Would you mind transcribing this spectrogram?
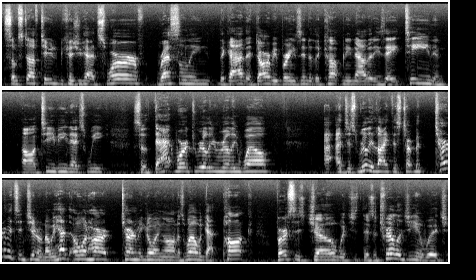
some stuff too because you had Swerve wrestling the guy that Darby brings into the company now that he's 18 and on TV next week. So that worked really, really well. I, I just really like this tournament. But tournaments in general. Now we have the Owen Hart tournament going on as well. We got Punk versus Joe, which there's a trilogy in which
